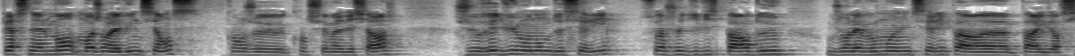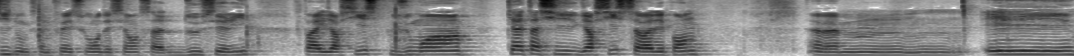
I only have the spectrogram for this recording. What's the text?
Personnellement, moi j'enlève une séance quand je, quand je fais ma décharge. Je réduis mon nombre de séries, soit je divise par deux, ou j'enlève au moins une série par, euh, par exercice. Donc ça me fait souvent des séances à deux séries par exercice, plus ou moins 4 à 6 exercices, ça va dépendre. Euh, et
